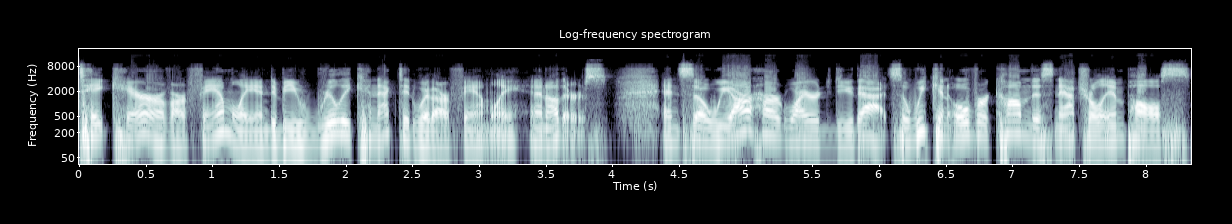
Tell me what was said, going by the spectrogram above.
take care of our family and to be really connected with our family and others. And so we are hardwired to do that. So we can overcome this natural impulse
